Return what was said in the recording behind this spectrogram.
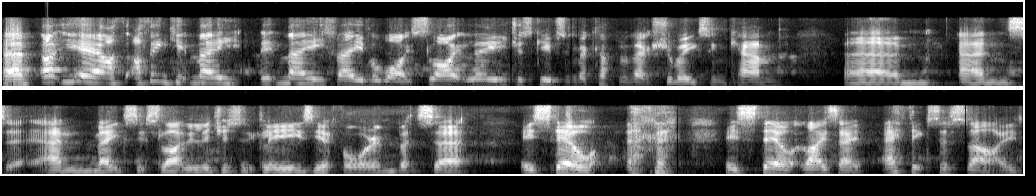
um, uh, yeah, I, th- I think it may it may favour Whyte slightly. Just gives him a couple of extra weeks in camp, um, and and makes it slightly logistically easier for him. But uh, it's still it's still like I say, ethics aside.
